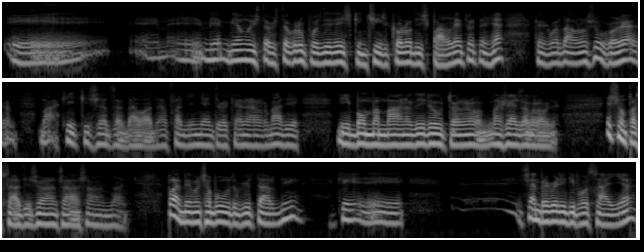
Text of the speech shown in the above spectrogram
e, e- e abbiamo visto questo gruppo di tedeschi in circolo di spalle, tutti eh, che guardavano su, eh, ma chi, chi si azzardava a fargli niente perché erano armati di bombe a mano, di tutto, erano un macello proprio. E sono passati, sono, sono- andati. Poi abbiamo saputo più tardi che eh, sempre quelli di Pozzaglia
